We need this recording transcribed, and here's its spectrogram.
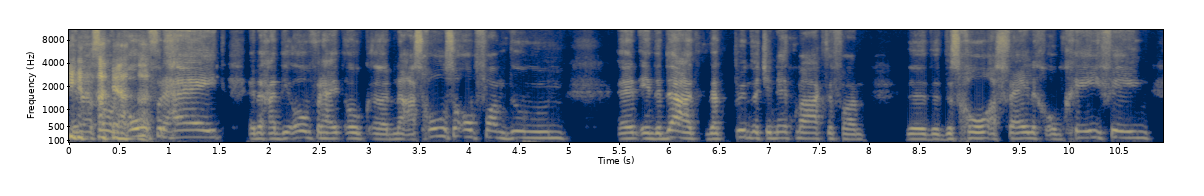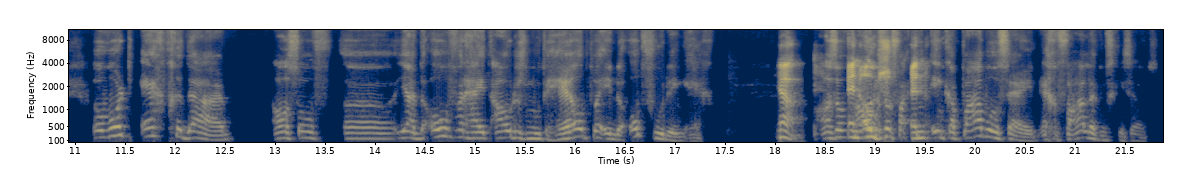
En dan zo'n ja. overheid, en dan gaat die overheid ook uh, naschoolse opvang doen. En inderdaad, dat punt wat je net maakte van de, de, de school als veilige omgeving. Er wordt echt gedaan alsof uh, ja, de overheid ouders moet helpen in de opvoeding echt. Ja. Alsof en ouders ook, en, incapabel zijn en gevaarlijk misschien zelfs.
